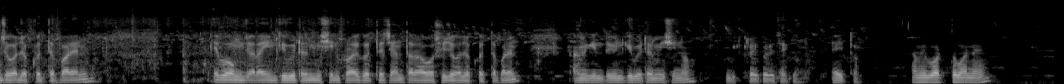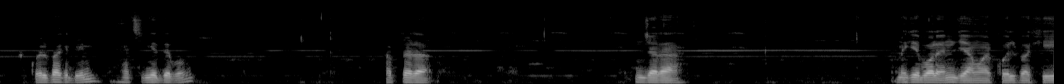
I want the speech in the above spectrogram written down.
যোগাযোগ করতে পারেন এবং যারা ইনকিউবেটার মেশিন ক্রয় করতে চান, তারা অবশ্যই যোগাযোগ করতে পারেন। আমি কিন্তু ইনকিউবেটার মেশিনও বিক্রয় করে থাকি। এই তো। আমি বর্তমানে কোয়েল পাখি ডিম হ্যাচিংয়ে দেব। আপনারা যারা অনেকে বলেন যে আমার কোয়েল পাখি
